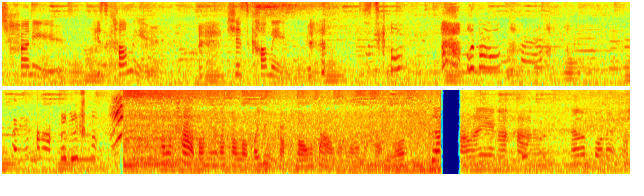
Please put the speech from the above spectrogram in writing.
Miss Honey, he's coming. She's coming. She's coming. โอ้ยตายสวัสดีค่ะ สวัสดีค่ะเอาละค่ะตอนนี้นะคะ เราก็อยู่กับน้องสาวของเรานะคะ หรือว่าเพื่อนเรานั่นเองนะคะแนะนำตัวหน่อยค่ะ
